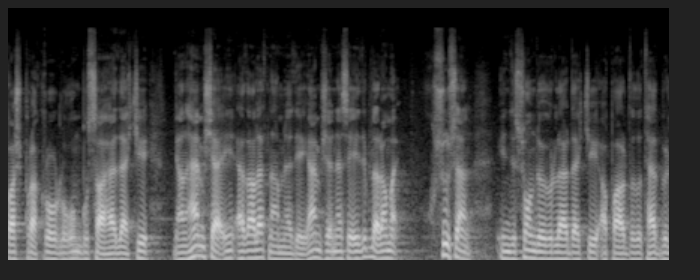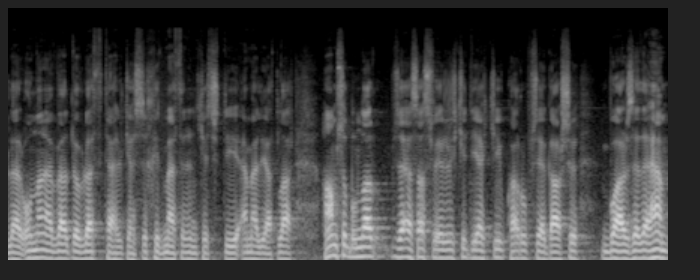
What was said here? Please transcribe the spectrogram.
baş prokurorluğun bu sahədəki, yəni həmişə ədalət naminə deyil, həmişə nəsə ediblər, amma xüsusən indi son dövrlərdəki apardığı tədbirlər, ondan əvvəl dövlət təhlükəsizlik xidmətinin keçirdiyi əməliyyatlar, hamısı bunlar bizə əsas verir ki, deyək ki, korrupsiyaya qarşı mübarizədə həm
